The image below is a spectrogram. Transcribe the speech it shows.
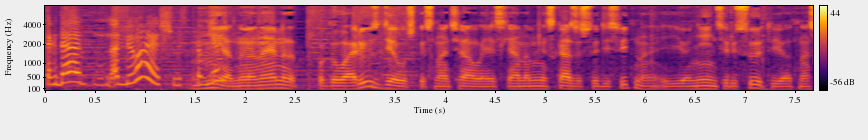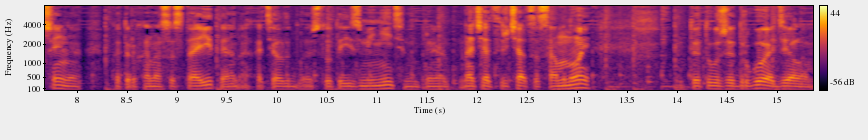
Тогда отбиваешь без проблем? Нет, ну я, наверное, поговорю с девушкой сначала, если она мне скажет, что действительно ее не интересуют ее отношения, в которых она состоит, и она хотела бы что-то изменить, например, начать встречаться со мной, то это уже другое дело.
